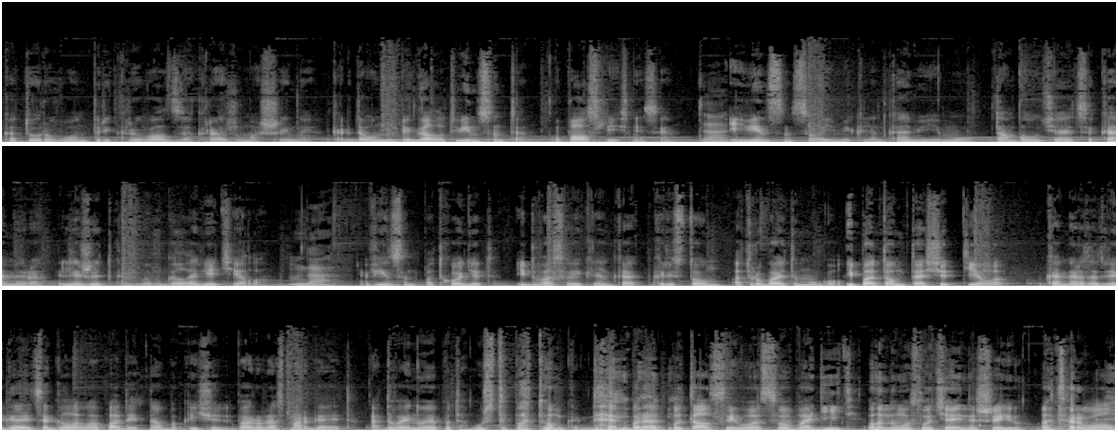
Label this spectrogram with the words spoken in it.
которого он прикрывал за кражу машины. Когда он убегал от Винсента, упал с лестницы. Так. И Винсент своими клинками ему... Там, получается, камера лежит как бы в голове тела. Да. Винсент подходит и два свои клинка крестом отрубает ему голову. И потом тащит тело камера задвигается, голова падает на бок и еще пару раз моргает. А двойное, потому что потом, когда брат пытался его освободить, он ему случайно шею оторвал.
